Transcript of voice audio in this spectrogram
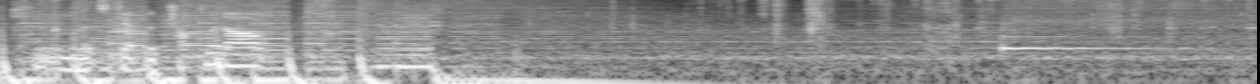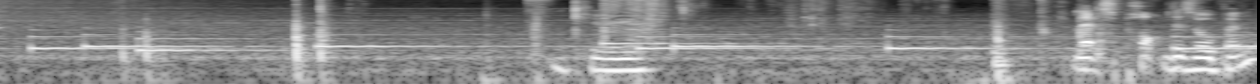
Okay, let's get the chocolate out. Okay. Let's pop this open.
